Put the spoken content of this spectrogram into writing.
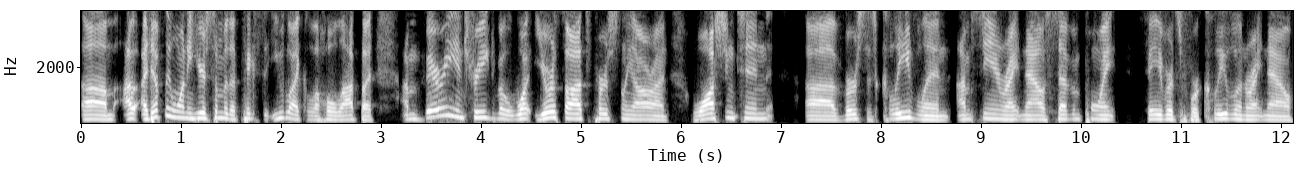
um, I, I, definitely want to hear some of the picks that you like a whole lot, but I'm very intrigued about what your thoughts personally are on Washington uh, versus Cleveland. I'm seeing right now seven point favorites for Cleveland right now.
